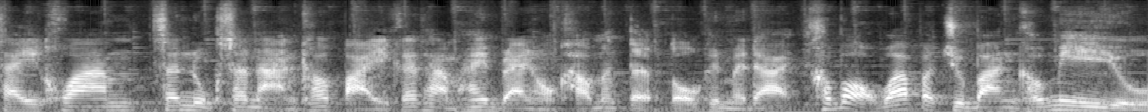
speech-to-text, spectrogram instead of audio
ใส่ความสนุกสนานเข้าไป ก็ทำให้แบรนด์ของเขามันเติบโตขึ้นมาได้ เขาบอกว่าปัจจุบันเขามีอยู่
